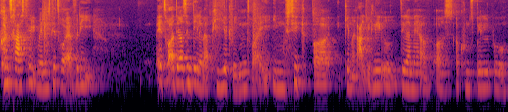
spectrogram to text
kontrastfyldt menneske, tror jeg, fordi jeg tror, at det er også en del af at være pige og kvinde, tror jeg, i, i musik og generelt i livet. Det der med at, at, at kunne spille på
